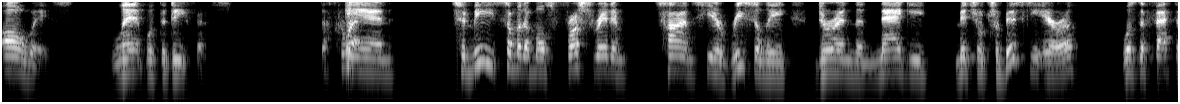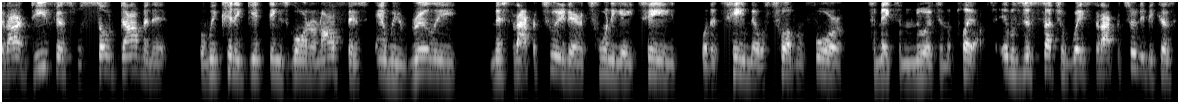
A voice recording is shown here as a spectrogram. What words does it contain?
always led with the defense. That's correct. And to me, some of the most frustrating times here recently during the Nagy Mitchell Trubisky era was the fact that our defense was so dominant, but we couldn't get things going on offense. And we really missed an opportunity there in 2018 with a team that was 12 and 4 to make some noise in the playoffs. It was just such a wasted opportunity because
